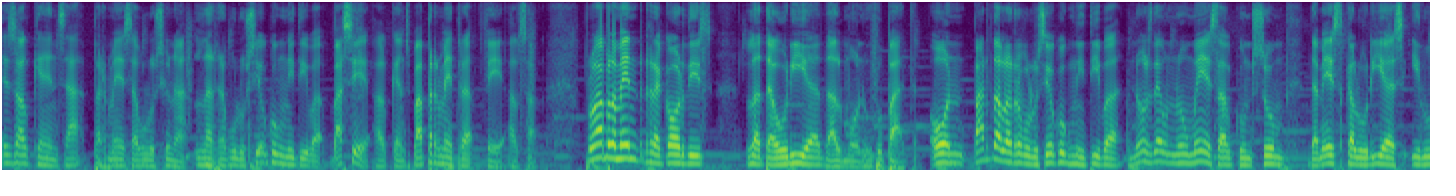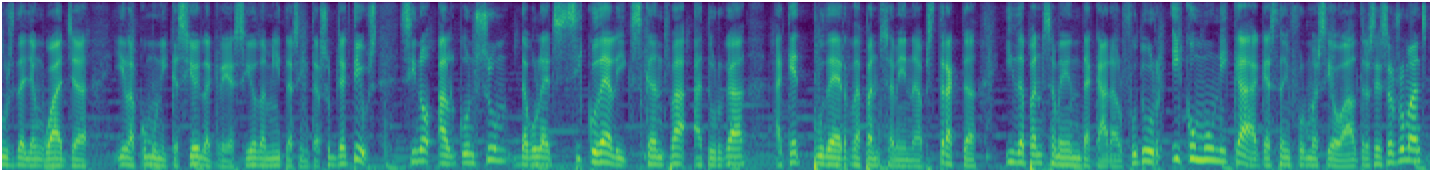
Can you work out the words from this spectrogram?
és el que ens ha permès evolucionar. La revolució cognitiva va ser el que ens va permetre fer el salt. Probablement recordis la teoria del monodopat, on part de la revolució cognitiva no es deu només al consum de més calories i l'ús de llenguatge i la comunicació i la creació de mites intersubjectius, sinó al consum de bolets psicodèlics que ens va atorgar aquest poder de pensament abstracte i de pensament de cara al futur i comunicar aquesta informació a altres éssers humans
